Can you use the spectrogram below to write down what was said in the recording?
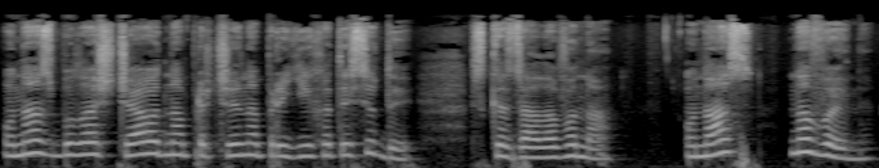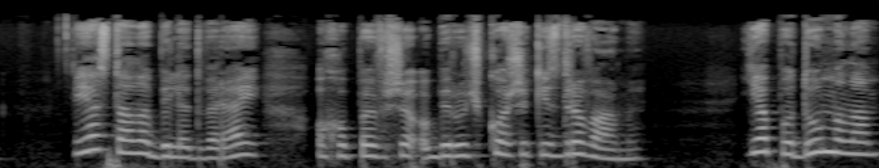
у нас була ще одна причина приїхати сюди, сказала вона. У нас новини. Я стала біля дверей, охопивши обіруч кошик із дровами. Я подумала,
